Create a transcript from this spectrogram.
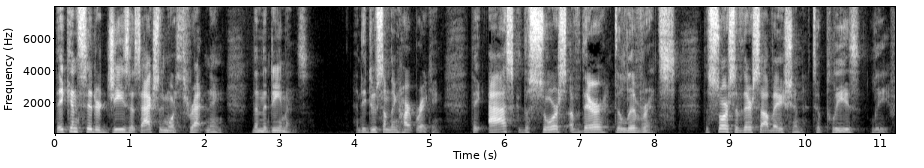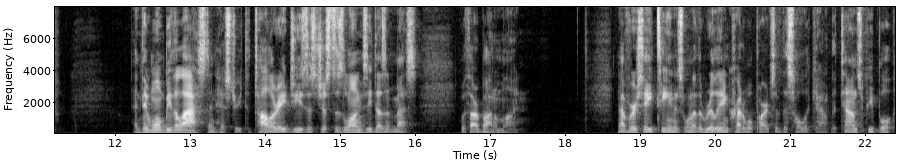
they considered Jesus actually more threatening than the demons. And they do something heartbreaking. They ask the source of their deliverance, the source of their salvation, to please leave. And they won't be the last in history to tolerate Jesus just as long as he doesn't mess with our bottom line. Now, verse 18 is one of the really incredible parts of this whole account. The townspeople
